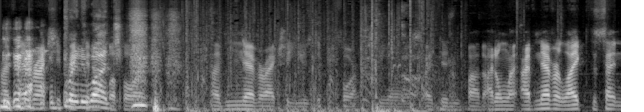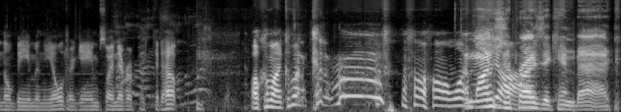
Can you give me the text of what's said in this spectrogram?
I've never actually Pretty picked it much. up before. I've never actually used it before. To be honest, I didn't bother. I don't like. I've never liked the sentinel beam in the older games, so I never picked it up. On the way. Oh come on, come on! come on. Oh, one I'm honestly shot. surprised they came back.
